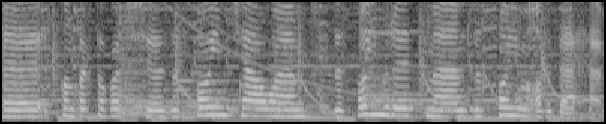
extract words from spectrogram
e, skontaktować się ze swoim ciałem, ze swoim rytmem, ze swoim oddechem.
